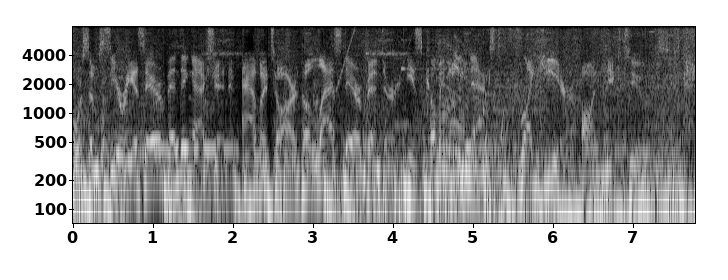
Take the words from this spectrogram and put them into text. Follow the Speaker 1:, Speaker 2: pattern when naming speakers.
Speaker 1: for some serious airbending action. Avatar The Last Airbender is coming up next, right here on Nicktoons.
